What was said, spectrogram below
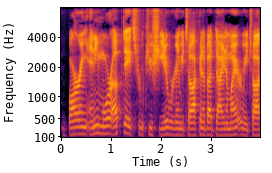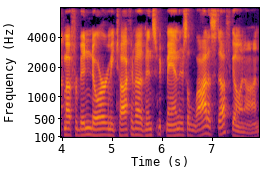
barring any more updates from Kushida. We're going to be talking about Dynamite. We're going to be talking about Forbidden Door. We're going to be talking about Vince McMahon. There's a lot of stuff going on.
